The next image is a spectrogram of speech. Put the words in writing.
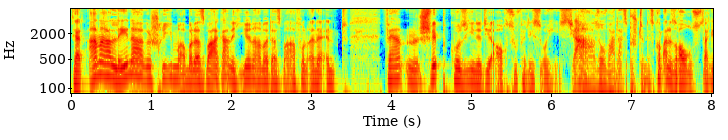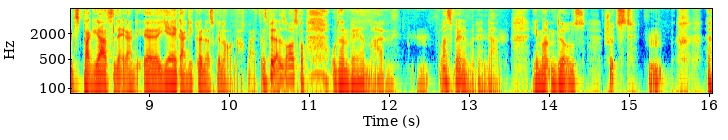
Sie hat Anna-Lena geschrieben, aber das war gar nicht ihr Name, das war von einer entfernten Schwipp-Cousine, die auch zufällig so hieß. Ja, so war das bestimmt. Das kommt alles raus. Da gibt es Plagiatsjäger, äh, Jäger, die können das genau nachweisen. Das wird alles rauskommen. Und dann wählen wir. Hm. Was wählen wir denn dann? Jemanden, der uns schützt. Hm.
